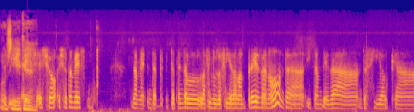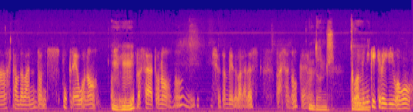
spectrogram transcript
O sigui dir, que- Això, això també és... De, de, depèn de la filosofia de l'empresa, no? De, I també de, de si el que està al davant doncs, ho creu o no, o sigui, Mhm. li ha passat o no, no? I això també de vegades passa, no? Que Doncs, com a mínim que hi cregui algú.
